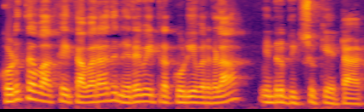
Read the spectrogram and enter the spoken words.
கொடுத்த வாக்கை தவறாது நிறைவேற்றக்கூடியவர்களா? என்று பிக்ஷு கேட்டார்.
